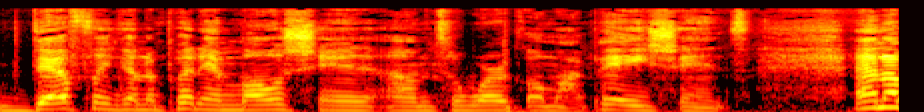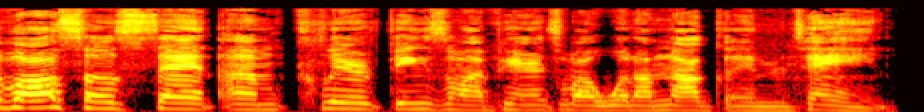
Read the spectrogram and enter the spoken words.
definitely going to put in motion um, to work on my patients. And I've also set um, clear things to my parents about what I'm not going to entertain.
